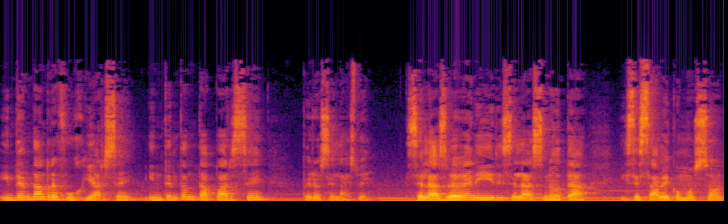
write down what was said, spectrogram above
Intentan refugiarse, intentan taparse pero se las ve. Se las ve venir y se las nota y se sabe cómo son.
